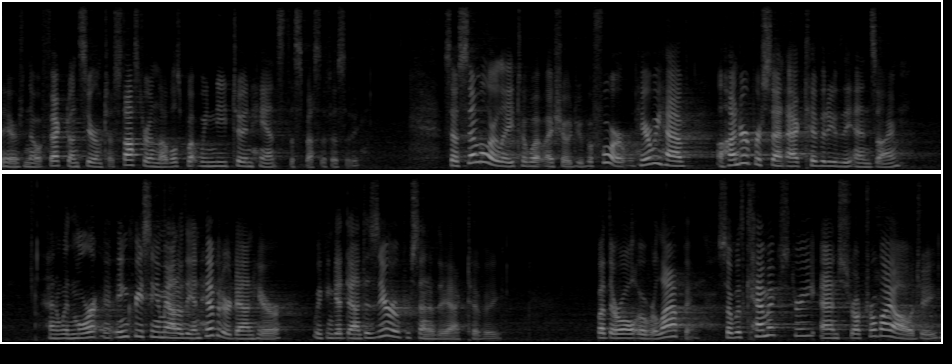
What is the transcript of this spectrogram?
There's no effect on serum testosterone levels, but we need to enhance the specificity. So similarly to what I showed you before, here we have 100% activity of the enzyme, and with more increasing amount of the inhibitor down here, we can get down to 0% of the activity. But they're all overlapping. So with chemistry and structural biology,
